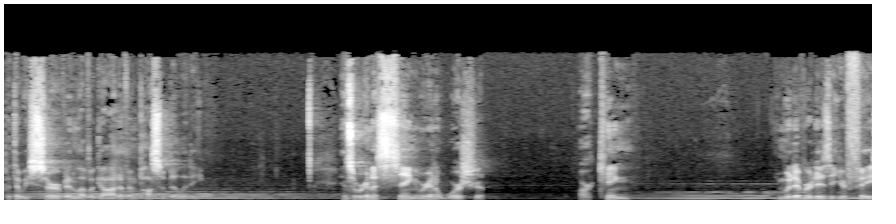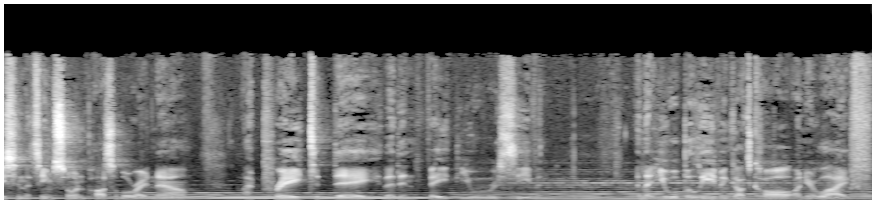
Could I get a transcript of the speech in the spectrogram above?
but that we serve and love a God of impossibility. And so we're going to sing, and we're going to worship our King. And whatever it is that you're facing that seems so impossible right now, I pray today that in faith you will receive it and that you will believe in God's call on your life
